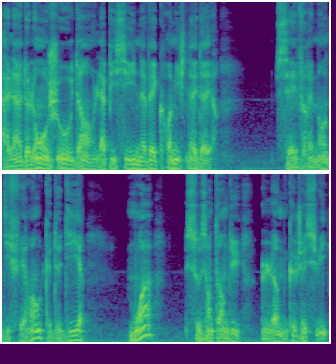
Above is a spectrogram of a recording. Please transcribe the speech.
Alain Delon joue dans La piscine avec Romy Schneider. C'est vraiment différent que de dire Moi, sous-entendu l'homme que je suis,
